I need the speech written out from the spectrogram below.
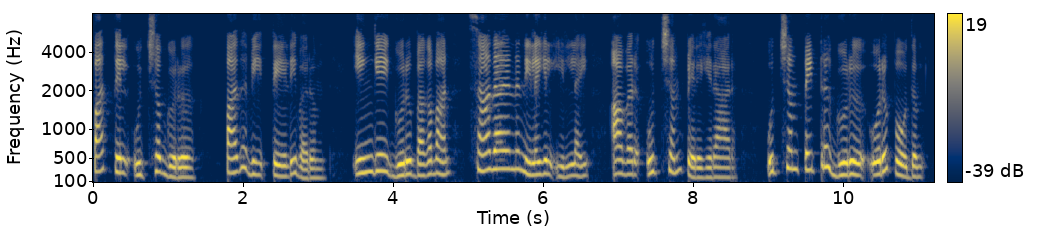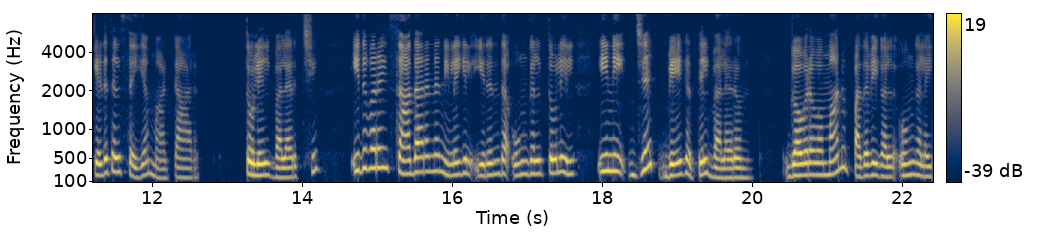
பத்தில் உச்ச குரு பதவி தேடி வரும். இங்கே குரு பகவான் சாதாரண நிலையில் இல்லை அவர் உச்சம் பெறுகிறார். உச்சம் பெற்ற குரு ஒருபோதும் கெடுதல் செய்ய மாட்டார். தொழில் வளர்ச்சி இதுவரை சாதாரண நிலையில் இருந்த உங்கள் தொழில் இனி ஜெட் வேகத்தில் வளரும். கௌரவமான பதவிகள் உங்களை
